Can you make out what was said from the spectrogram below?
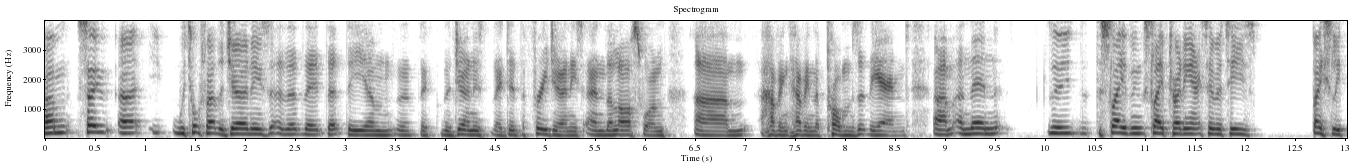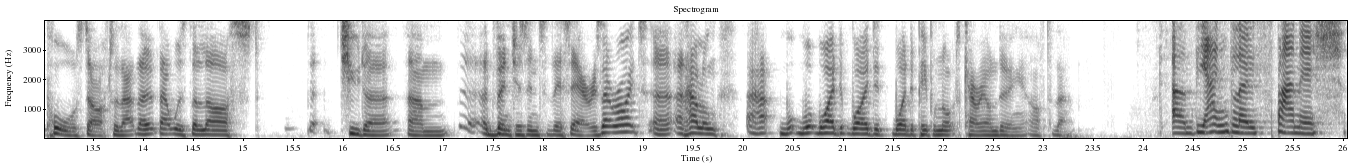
Um, so uh, we talked about the journeys, uh, the the the, um, the, the journeys they did, the free journeys, and the last one um, having having the problems at the end, um, and then the the slaving slave trading activities basically paused after that. That, that was the last Tudor um, adventures into this area. Is that right? Uh, and how long? How, why did why did why did people not carry on doing it after that? Um, the Anglo-Spanish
